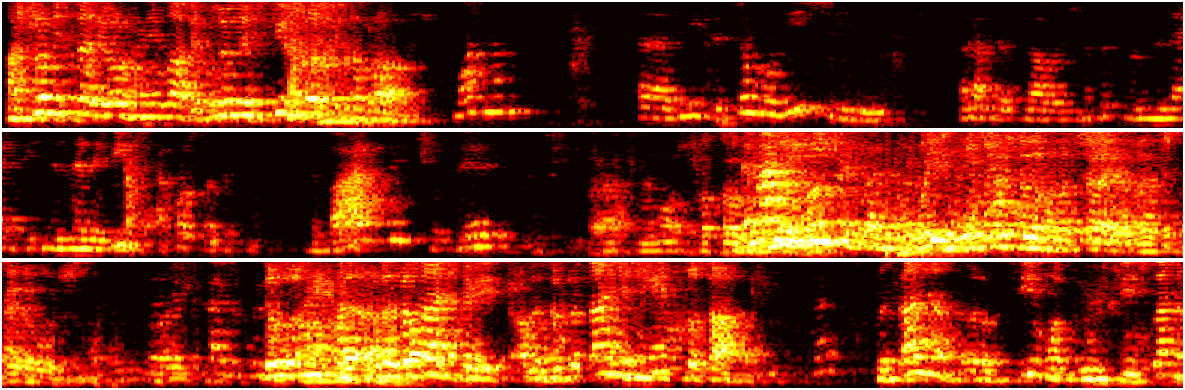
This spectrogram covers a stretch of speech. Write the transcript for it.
А що місцеві органи влади, коли вони всі гроші забрали? Можна? Е, Дивіться, в цьому рішенні, Тарас Ярославович, написано не, не більше, а просто написано 24 Так, не може. Що це Нема не більше Поясніть, що це означає 24 учні. Е, Запитання дивіться, але запитання чітко задано. Питання з- всім, от ну, всі члени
